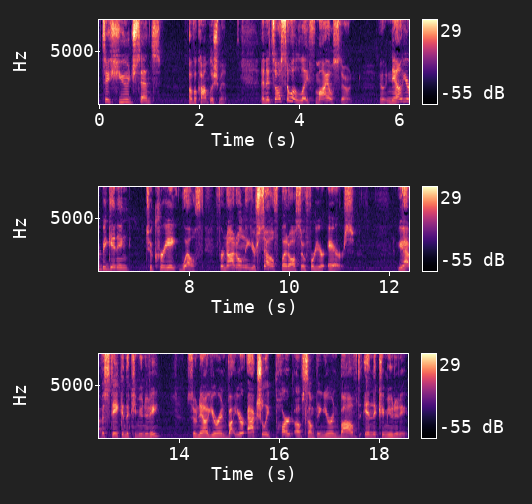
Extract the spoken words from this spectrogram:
It's a huge sense of accomplishment. And it's also a life milestone. Now you're beginning to create wealth for not only yourself, but also for your heirs. You have a stake in the community. So now you're inv- you're actually part of something. You're involved in the community.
